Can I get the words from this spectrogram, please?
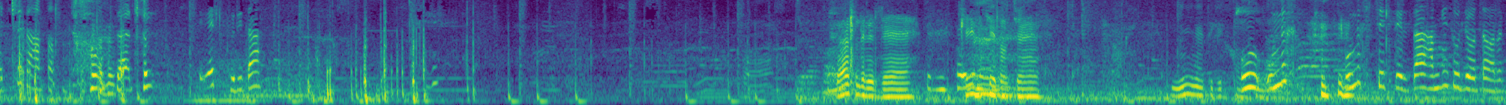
ажлынхаа хамт олонтойгоо уулзаад тэгэл төрий да. Заалан дээр үлээ. Хичээл болж байна. Миний найзыг хийж Өмнөх Өмнөх хичээл дээр за хамгийн сүүлийн удаа бараг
